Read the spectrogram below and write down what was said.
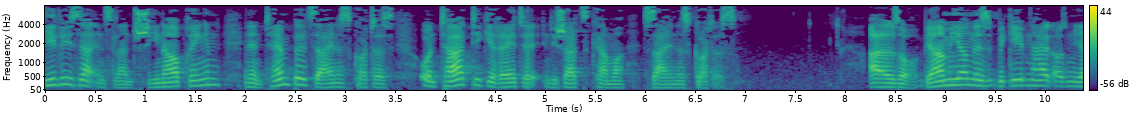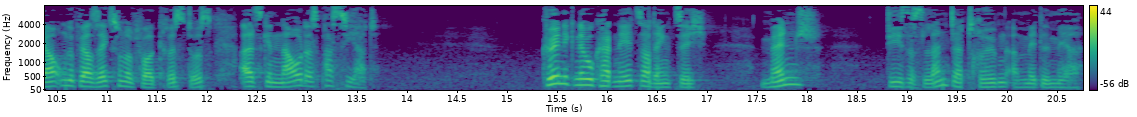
Die ließ er ins Land China bringen, in den Tempel seines Gottes, und tat die Geräte in die Schatzkammer seines Gottes. Also, wir haben hier eine Begebenheit aus dem Jahr ungefähr 600 vor Christus, als genau das passiert. König Nebukadnezar denkt sich, Mensch, dieses Land da drüben am Mittelmeer,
